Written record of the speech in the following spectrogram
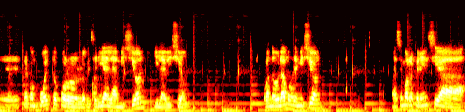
Eh, está compuesto por lo que sería la misión y la visión. Cuando hablamos de misión, hacemos referencia a,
